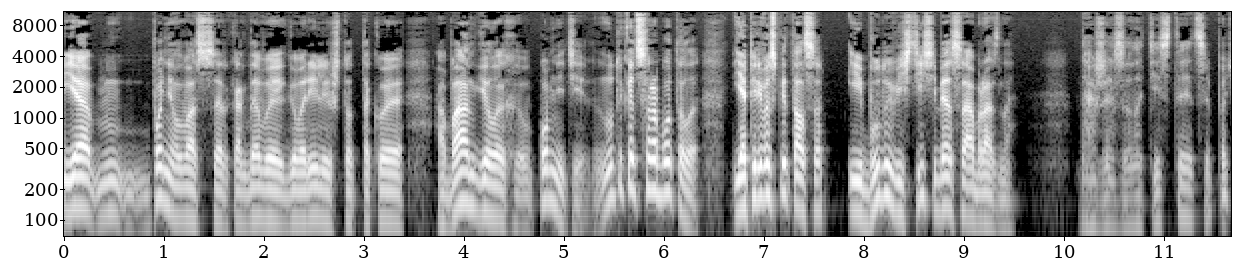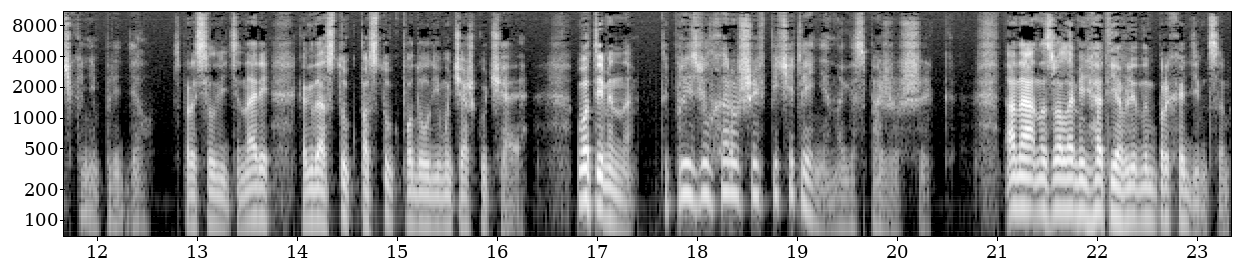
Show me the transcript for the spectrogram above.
я понял вас, сэр, когда вы говорили что-то такое об ангелах. Помните? Ну, так это сработало. Я перевоспитался и буду вести себя сообразно. — Даже золотистая цепочка не предел? — спросил ветеринарий, когда стук по стук подал ему чашку чая. — Вот именно. Ты произвел хорошее впечатление на госпожу Шик. Она назвала меня отъявленным проходимцем.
